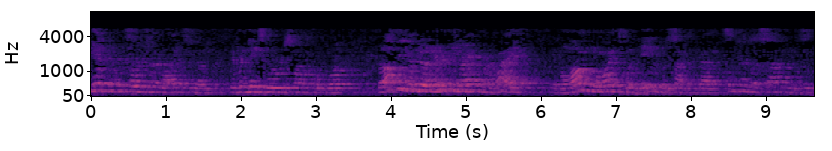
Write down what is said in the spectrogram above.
we have different chores in our lives, you know, different things that we're responsible for. But I'll think I'm doing everything right for my wife, and along the lines of what David was talking about, sometimes I'll stop and say,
